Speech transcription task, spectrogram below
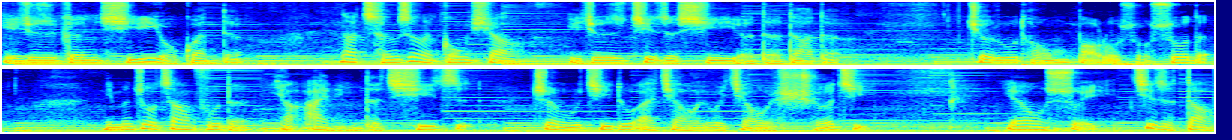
也就是跟洗礼有关的。那成圣的功效，也就是借着洗礼而得到的，就如同保罗所说的：“你们做丈夫的要爱你们的妻子，正如基督爱教会，为教会舍己。要用水借着道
